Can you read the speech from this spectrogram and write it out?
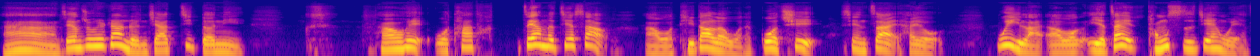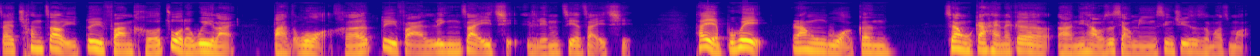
啊，这样就会让人家记得你。他会我他这样的介绍啊，我提到了我的过去、现在还有未来啊，我也在同时间，我也在创造与对方合作的未来，把我和对方拎在一起，连接在一起，他也不会。让我跟像我刚才那个啊，你好，我是小明，兴趣是什么什么？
